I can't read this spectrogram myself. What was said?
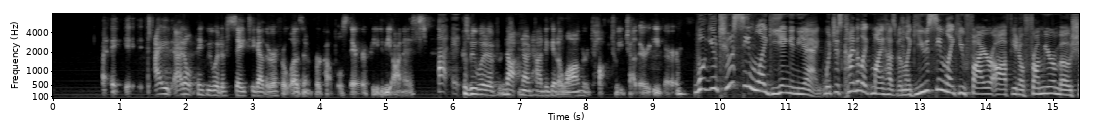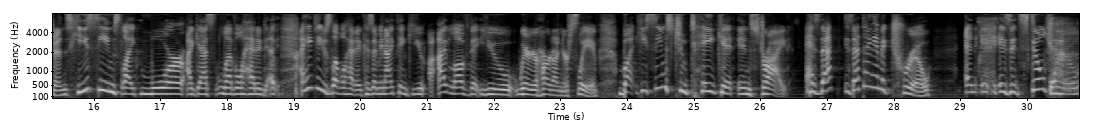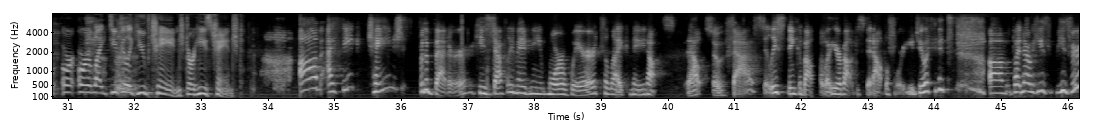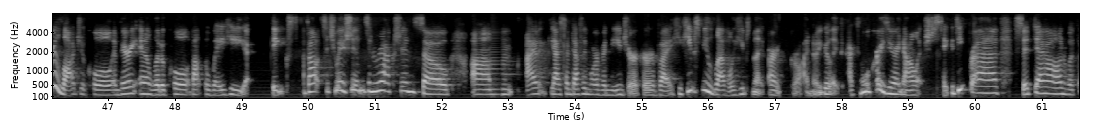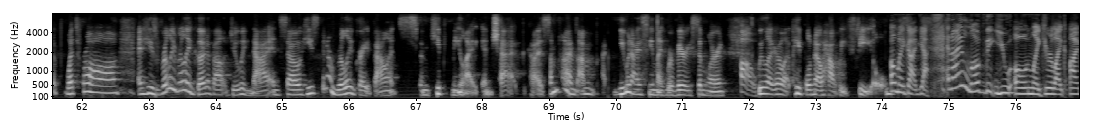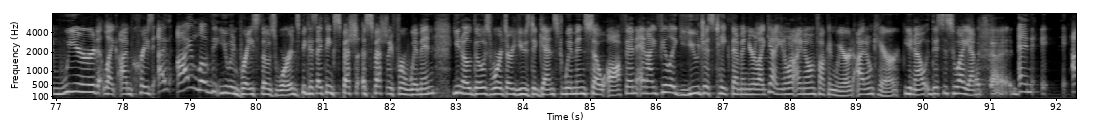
I, I don't think we would have stayed together if it wasn't for couples therapy, to be honest, because we would have not known how to get along or talk to each other either. Well, you two seem like yin and yang, which is kind of like my husband. Like you seem like you fire off, you know, from your emotions. He seems like more, I guess, level headed. I, I hate to use level headed because I mean, I think you, I love that you wear your heart on your sleeve, but he seems to take it in stride. Has that, is that dynamic true? And is it still true, yeah. or or like, do you feel like you've changed, or he's changed? Um, I think change for the better. He's definitely made me more aware to like maybe not spit out so fast. At least think about what you're about to spit out before you do it. Um, but no, he's he's very logical and very analytical about the way he thinks about situations and reactions. So um, I guess I'm definitely more of a knee jerker, but he keeps me level. He keeps me like, all right, girl, I know you're like acting a little crazy right now. Let's just take a deep breath, sit down. What the what's wrong? And he's really, really good about doing that. And so he's been a really great balance and keeping me like in check because sometimes I'm you and I seem like we're very similar and oh. we like to let people know how we feel. Oh my God, yeah. And I love that you own like you're like, I'm weird, like I'm crazy. I, I love that you embrace those words because I think special especially for women, you know, those words are used against women so often. And I feel like you just take them and you're like, yeah, you know what? I know I'm fucking weird. I don't care. You know, this is who I am. That's good. And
